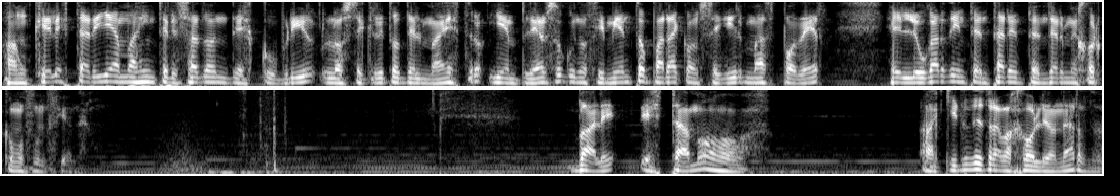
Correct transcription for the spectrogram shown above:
aunque él estaría más interesado en descubrir los secretos del maestro y emplear su conocimiento para conseguir más poder, en lugar de intentar entender mejor cómo funcionan. Vale, estamos Aquí donde trabajó Leonardo.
